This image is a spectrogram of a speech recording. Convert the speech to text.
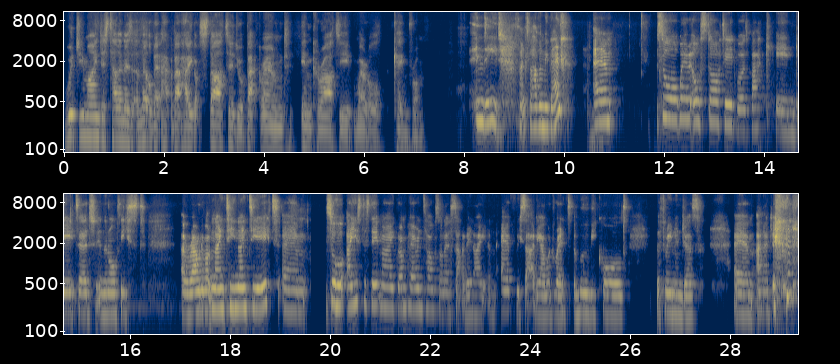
would you mind just telling us a little bit about how you got started, your background in karate, where it all came from? Indeed. Thanks for having me, Ben. Um, so, where it all started was back in Gateshead in the northeast around about 1998. Um, so, I used to stay at my grandparents' house on a Saturday night, and every Saturday I would rent a movie called The Three Ninjas. Um, and I just,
